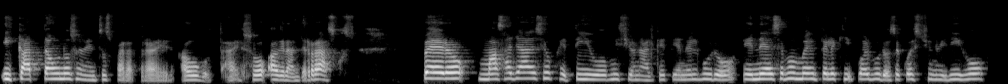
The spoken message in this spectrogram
y capta unos eventos para traer a Bogotá, eso a grandes rasgos. Pero más allá de ese objetivo misional que tiene el buró, en ese momento el equipo del buró se cuestionó y dijo,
